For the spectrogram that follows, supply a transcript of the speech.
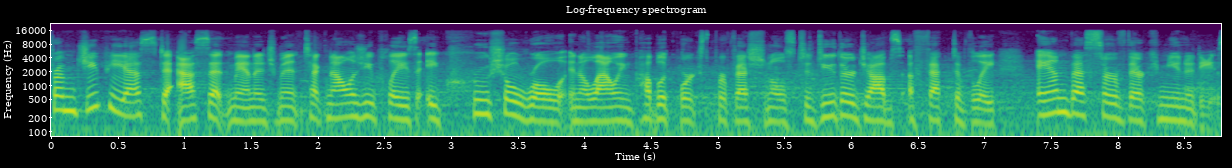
From GPS to asset management, technology plays a crucial role in allowing public works professionals to do their jobs effectively and best serve their communities.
